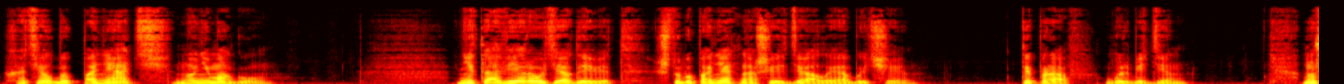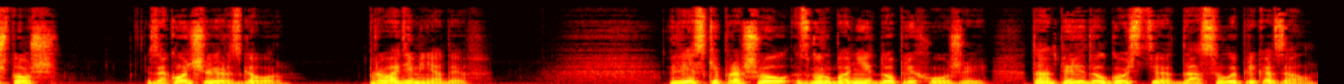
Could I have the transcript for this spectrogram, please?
Хотел бы понять, но не могу. Не та вера у тебя, Дэвид, чтобы понять наши идеалы и обычаи. Ты прав, Гульбедин. Ну что ж, закончили разговор? Проводи меня, Дэв. Лески прошел с Гурбани до прихожей. Там передал гостя Дасселу и приказал.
